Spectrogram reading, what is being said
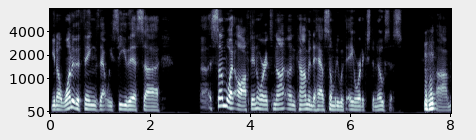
You know, one of the things that we see this, uh, uh, somewhat often, or it's not uncommon to have somebody with aortic stenosis mm-hmm. um,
